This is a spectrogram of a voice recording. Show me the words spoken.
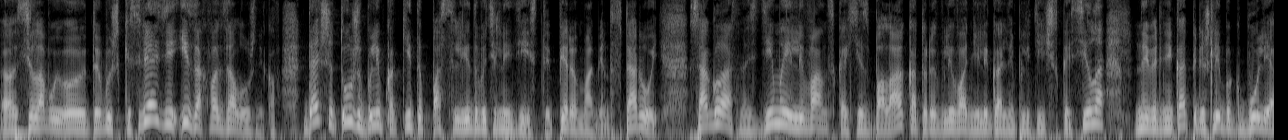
э, силовой э, этой вышки связи и захват заложников. Дальше тоже были какие-то последовательные действия. Первый момент. Второй. Согласно с Димой, ливанская Хизбалла, которая в Ливане легальная политическая сила, наверняка перешли бы к более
